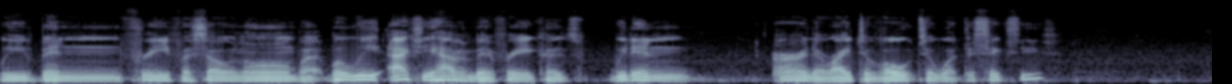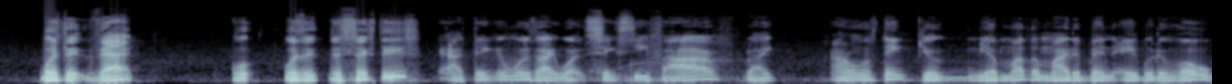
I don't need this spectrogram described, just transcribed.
we've been free for so long, but but we actually haven't been free because we didn't earn the right to vote to what the sixties. Was it that? Was it the sixties? I think it was like what sixty five. Like I don't think your your mother might have been able to vote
